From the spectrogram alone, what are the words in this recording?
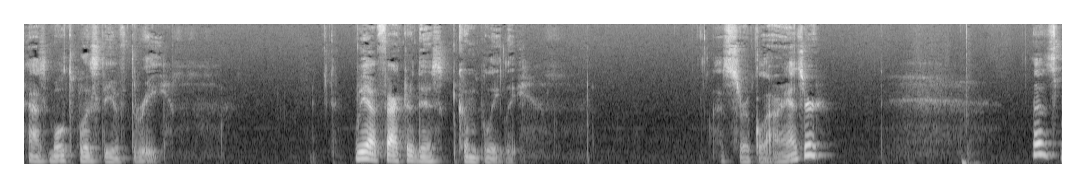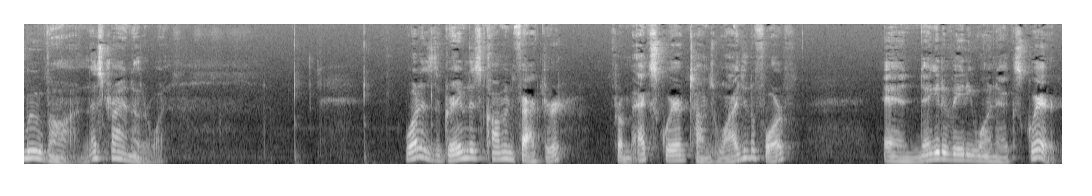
has multiplicity of 3. We have factored this completely. Let's circle our answer. Let's move on. Let's try another one. What is the greatest common factor from x squared times y to the fourth and negative 81x squared?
